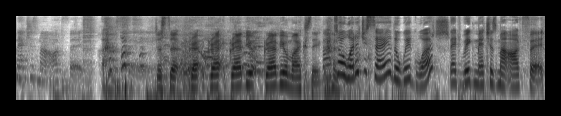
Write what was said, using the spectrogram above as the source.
matches my outfit just uh, gra- gra- grab your grab your mic stick. So what did you say? The wig what? that wig matches my outfit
